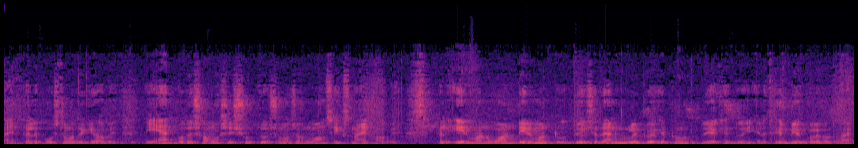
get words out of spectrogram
নাইন তাহলে প্রশ্ন মধ্যে কী হবে? এই এন পদের সমষ্টির সূত্র সমান সমান ওয়ান সিক্স নাইন হবে। তাহলে এর মান ওয়ান ডি এর মান টু দুই এর সাথে এন গুণলে টু একে টু দুই একে দুই, এটা থেকে বিয়োগ করলে কত হয়?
